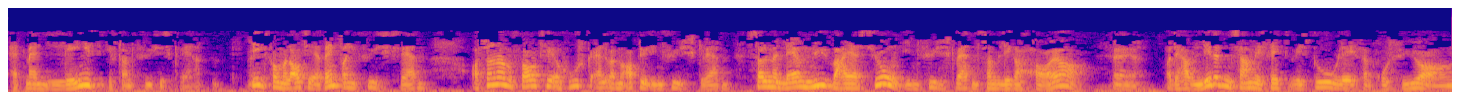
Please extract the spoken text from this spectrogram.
at man længes efter en fysisk verden. Dels får man lov til at erindre en fysisk verden, og så når man får lov til at huske alt, hvad man oplevede i den fysiske verden, så vil man lave en ny variation i den fysiske verden, som ligger højere. Ja, ja. Og det har vel lidt af den samme effekt, hvis du læser brosyrer om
